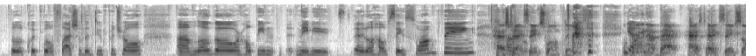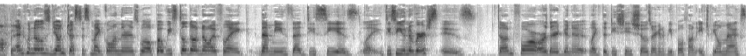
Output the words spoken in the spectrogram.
little quick little flash of the Doom Patrol um, logo. We're hoping maybe it'll help save Swamp Thing. Hashtag Um, save Swamp Things. We're Yeah. bringing that back. Hashtag save something. And who knows, Young Justice might go on there as well. But we still don't know if like that means that DC is like DC Universe is done for, or they're gonna like the DC shows are gonna be both on HBO Max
